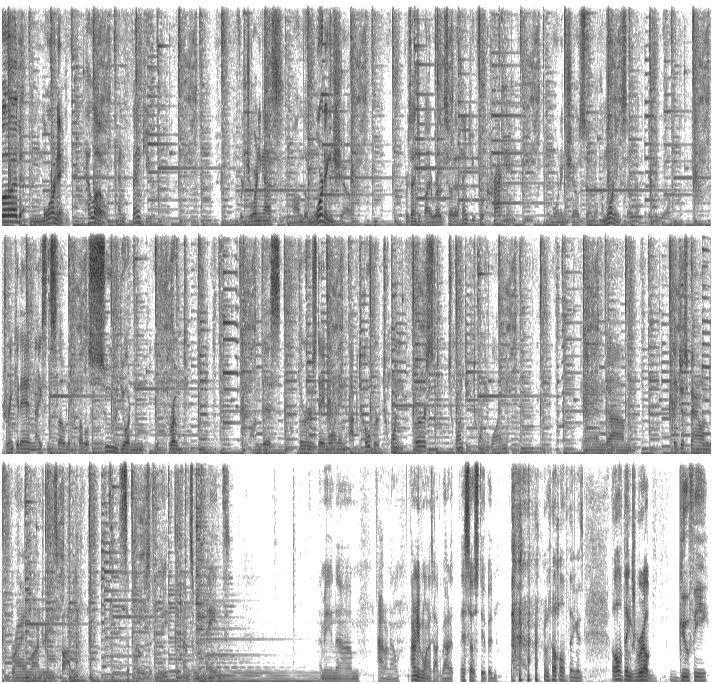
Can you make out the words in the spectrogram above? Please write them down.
Good morning, hello, and thank you for joining us on the morning show presented by Road Soda. Thank you for cracking the morning show soda, a morning soda, if you will. Drink it in nice and slow, let the bubbles soothe your, your throat on this Thursday morning, October 21st, 2021. And um, they just found Brian Laundrie's body, supposedly. They found some remains. I mean, um, I don't know. I don't even want to talk about it. It's so stupid. the whole thing is, the whole thing's real goofy.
